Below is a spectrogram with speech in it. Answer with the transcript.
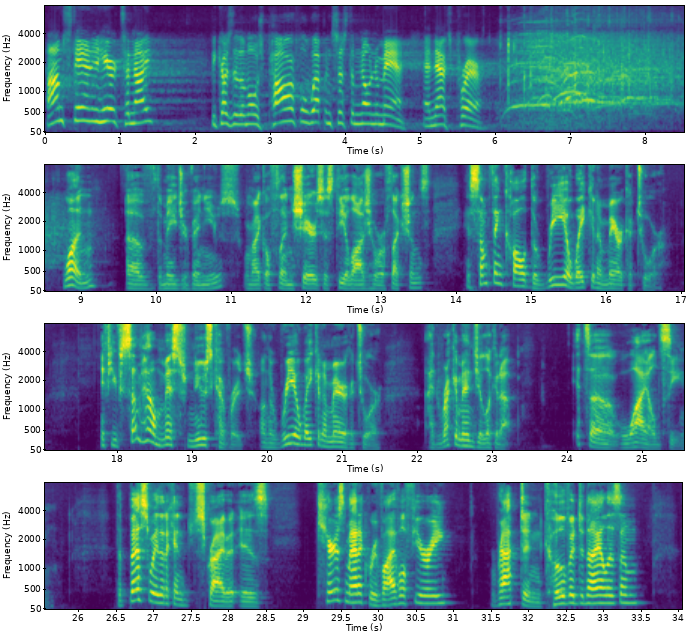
I'm standing here tonight because of the most powerful weapon system known to man, and that's prayer. One of the major venues where Michael Flynn shares his theological reflections is something called the Reawaken America Tour. If you've somehow missed news coverage on the Reawaken America Tour, I'd recommend you look it up. It's a wild scene. The best way that I can describe it is charismatic revival fury wrapped in COVID denialism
